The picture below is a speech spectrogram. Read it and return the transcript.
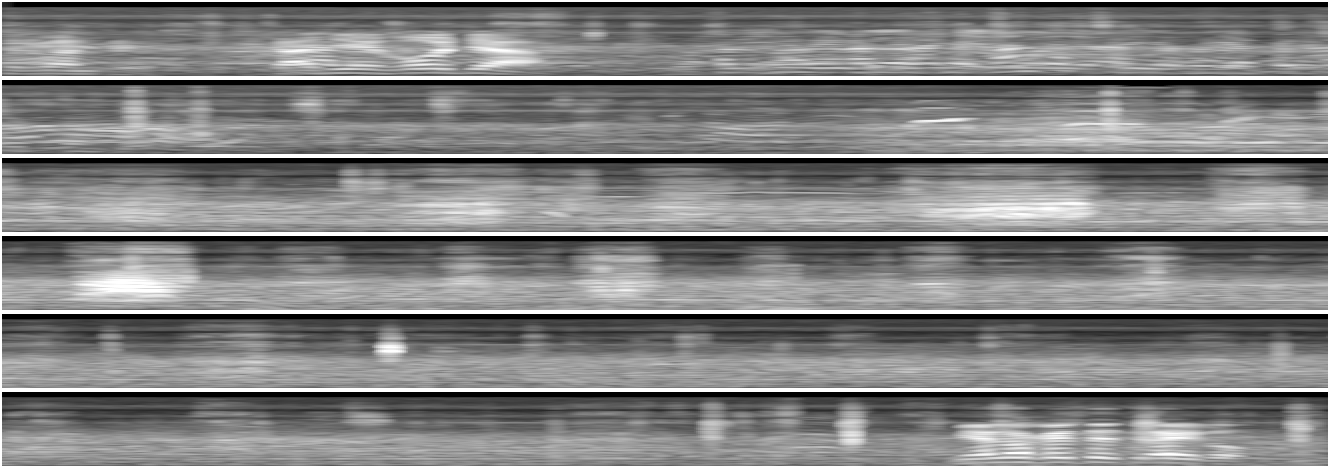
Perdóname. Miguel de Cervantes, calle Goya, Mira lo que te traigo.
